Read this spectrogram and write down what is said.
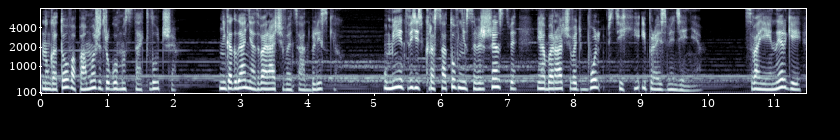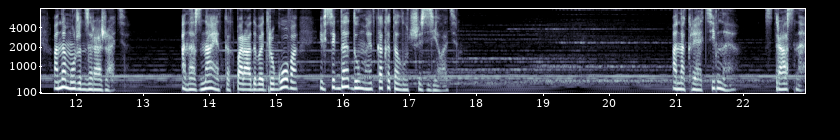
но готова помочь другому стать лучше. Никогда не отворачивается от близких, умеет видеть красоту в несовершенстве и оборачивать боль в стихи и произведения. Своей энергией она может заражать. Она знает, как порадовать другого и всегда думает, как это лучше сделать. Она креативная, страстная,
